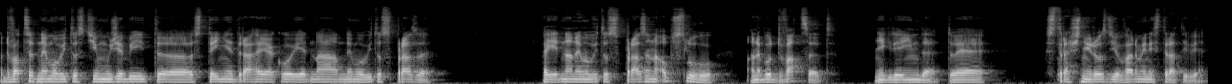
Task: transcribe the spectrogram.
A 20 nemovitostí může být eh, stejně drahé jako jedna nemovitost v Praze a jedna nemovitost v Praze na obsluhu, anebo 20 někde jinde, to je strašný rozdíl v administrativě.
